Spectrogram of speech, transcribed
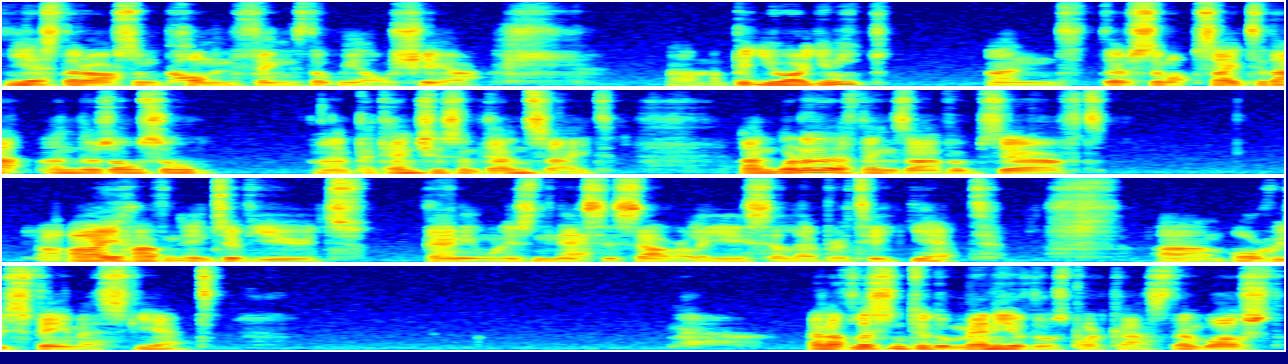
Yes, there are some common things that we all share, um, but you are unique, and there's some upside to that, and there's also uh, potentially some downside. And one of the things I've observed, I haven't interviewed anyone who's necessarily a celebrity yet, um, or who's famous yet. And I've listened to the, many of those podcasts, and whilst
